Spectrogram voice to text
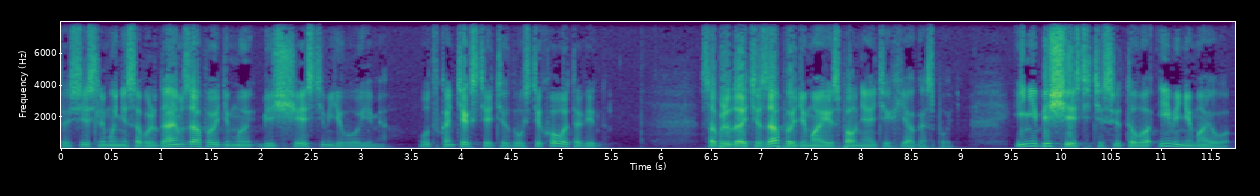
То есть, если мы не соблюдаем заповеди, мы бесчестим его имя. Вот в контексте этих двух стихов это видно. соблюдайте заповеди мои исполняйте их я, Господь. И не бесчестите святого имени моего,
